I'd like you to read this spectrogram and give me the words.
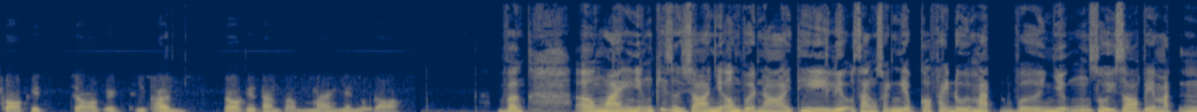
có cái cho cái thị phần cho cái sản phẩm mang nhãn hiệu đó Vâng, à, ngoài những cái rủi ro như ông vừa nói thì liệu rằng doanh nghiệp có phải đối mặt với những rủi ro về mặt ừ,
